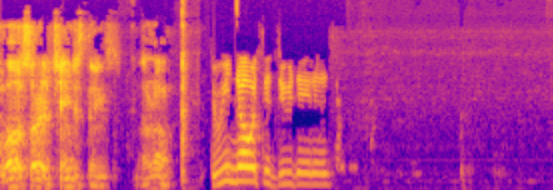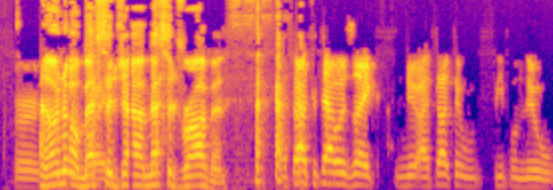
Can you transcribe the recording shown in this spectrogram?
2-0 sort of changes things. I don't know. Do we know what the due date is? For I don't know. Right. Message uh, message Robin. I thought that that was like new. I thought that people knew.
